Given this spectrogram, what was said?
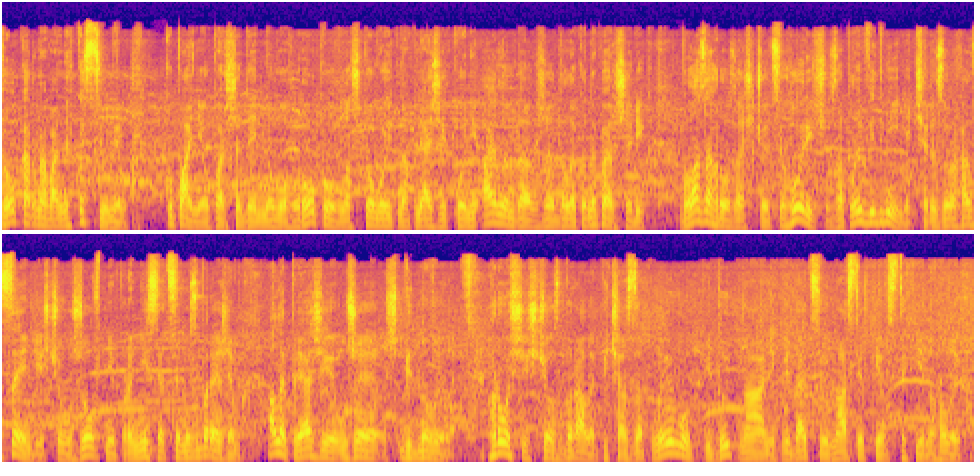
до карнавальних костюмів. Купання у перший день нового року влаштовують на пляжі Коні Айленда вже далеко не перший рік. Була загроза, що цьогоріч заплив відмінять через ураган Сенді, що у жовтні пронісся цим узбережжям, але пляжі вже відновили. Гроші, що збирали під час запливу, підуть на ліквідацію наслідків стихійного лиха.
